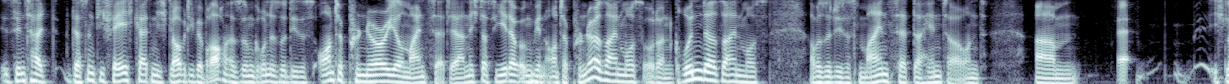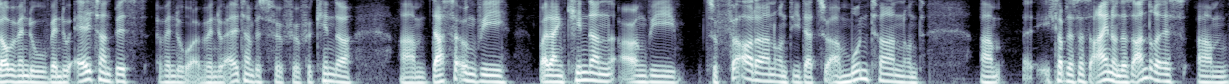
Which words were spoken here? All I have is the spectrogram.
sind halt, das sind die Fähigkeiten, die ich glaube, die wir brauchen. Also im Grunde so dieses Entrepreneurial Mindset, ja. Nicht, dass jeder irgendwie ein Entrepreneur sein muss oder ein Gründer sein muss, aber so dieses Mindset dahinter. Und ähm, äh, ich glaube, wenn du, wenn du Eltern bist, wenn du, wenn du Eltern bist für, für, für Kinder, ähm, das irgendwie bei deinen Kindern irgendwie zu fördern und die dazu ermuntern und ähm, ich glaube, das ist das eine. Und das andere ist, ähm,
